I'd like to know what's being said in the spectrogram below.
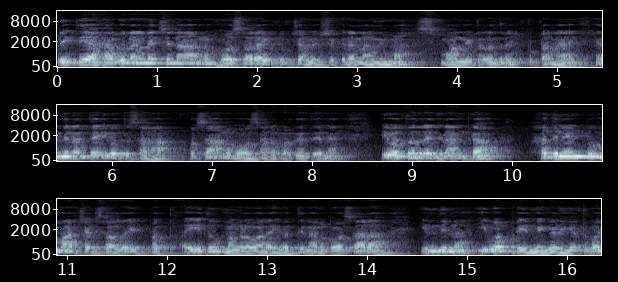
ಪ್ರೀತಿಯ ಹಾಗೂ ನನ್ನ ನೆಚ್ಚಿನ ಅನುಭವ ಸಾರ ಯೂಟ್ಯೂಬ್ ಚಾನಲ್ ವೀಕ್ಷಕರೇ, ನಾನು ನಿಮ್ಮ ಸ್ಮಾಲ್ ಲೀಡರ್ ಅಂದರೆ ಪುಟ್ಟ ನಾಯಕ್. ಎಂದಿನಂತೆ ಇವತ್ತು ಸಹ ಹೊಸ ಅನುಭವ ಸಾರ ಬರೆದಿದ್ದೇನೆ. ಇವತ್ತು ಅಂದರೆ ದಿನಾಂಕ ಹದಿನೆಂಟು ಮಾರ್ಚ್ ಎರಡು ಸಾವಿರದ ಇಪ್ಪತ್ತೈದು, ಮಂಗಳವಾರ ಇವತ್ತಿನ ಅನುಭವ ಸಾರ ಇಂದಿನ ಯುವ ಪ್ರೇಮಿಗಳಿಗೆ ಅಥವಾ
